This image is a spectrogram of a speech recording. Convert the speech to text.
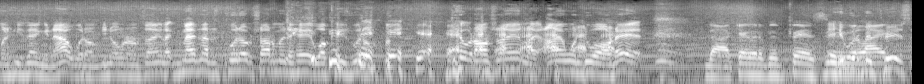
when he's hanging out with him. You know what I'm saying? Like, imagine I just put up, shot him in the head while he's with him. you know what I'm saying? Like, I don't want to do all that. Nah, Kay would have been pissed. Yeah, he would have like, been pissed.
